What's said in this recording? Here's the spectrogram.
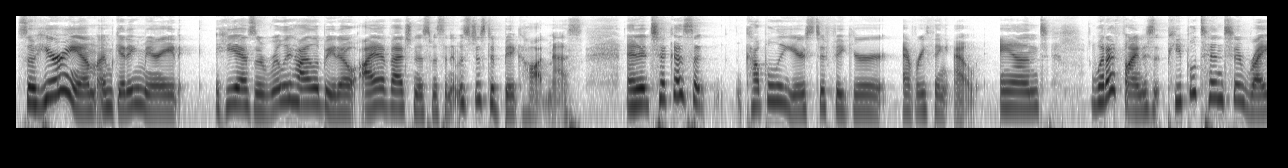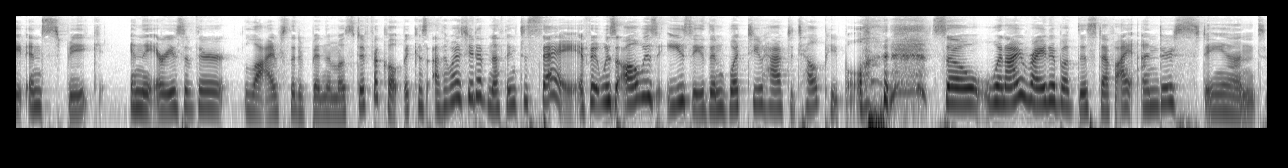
So here I am, I'm getting married he has a really high libido. I have vaginismus, and it was just a big hot mess. And it took us a couple of years to figure everything out. And what I find is that people tend to write and speak in the areas of their lives that have been the most difficult because otherwise you'd have nothing to say. If it was always easy, then what do you have to tell people? so when I write about this stuff, I understand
